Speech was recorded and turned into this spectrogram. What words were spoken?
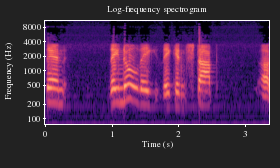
Then they know they they can stop uh,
